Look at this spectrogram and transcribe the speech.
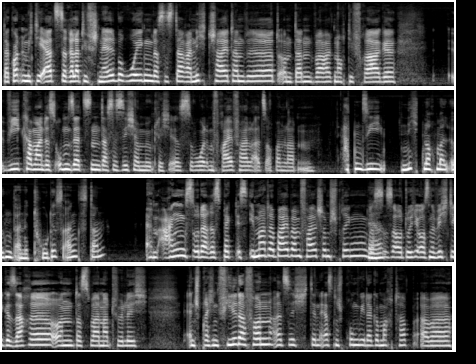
Da konnten mich die Ärzte relativ schnell beruhigen, dass es daran nicht scheitern wird. Und dann war halt noch die Frage, wie kann man das umsetzen, dass es sicher möglich ist, sowohl im Freifall als auch beim Landen. Hatten Sie nicht nochmal irgendeine Todesangst dann? Ähm, Angst oder Respekt ist immer dabei beim Fallschirmspringen. Das ja. ist auch durchaus eine wichtige Sache und das war natürlich entsprechend viel davon, als ich den ersten Sprung wieder gemacht habe. Aber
